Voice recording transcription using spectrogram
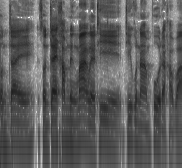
สนใจสนใจคำหนึ่งมากเลยที่ที่คุณน้ำพูดอะครับว่า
